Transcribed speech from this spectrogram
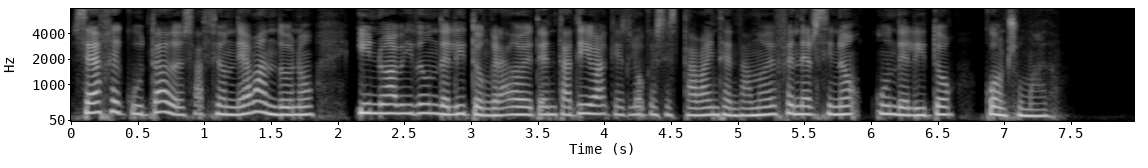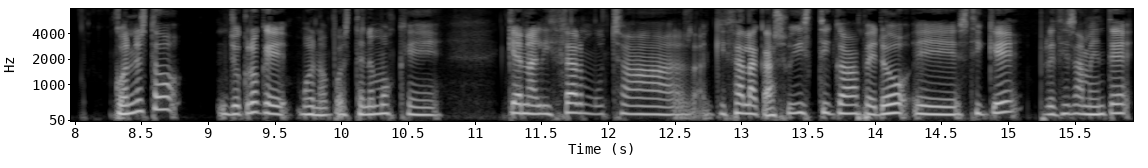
se ha ejecutado esa acción de abandono y no ha habido un delito en grado de tentativa, que es lo que se estaba intentando defender, sino un delito consumado. Con esto yo creo que, bueno, pues tenemos que, analizar muchas, quizá la casuística, pero eh, sí que precisamente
